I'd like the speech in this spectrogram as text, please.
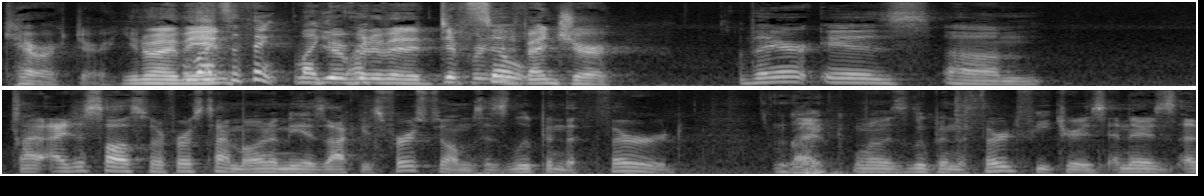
character. You know what I mean? Well, that's the thing, like- there would like- have been a different so- adventure. There is. Um, I, I just saw this for the first time. One of Miyazaki's first films is Lupin the Third. Like one of his Lupin the Third features, and there's a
